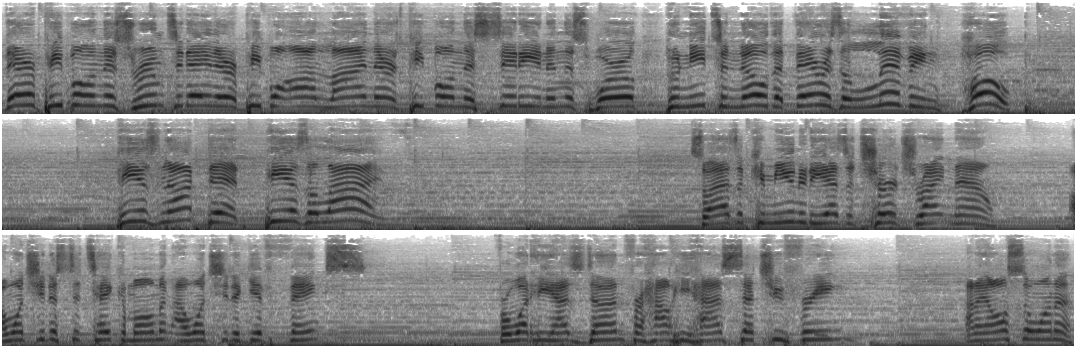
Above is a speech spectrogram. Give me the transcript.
There are people in this room today, there are people online, there are people in this city and in this world who need to know that there is a living hope. He is not dead, He is alive. So, as a community, as a church right now, I want you just to take a moment. I want you to give thanks for what He has done, for how He has set you free. And I also want to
